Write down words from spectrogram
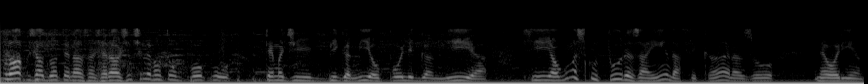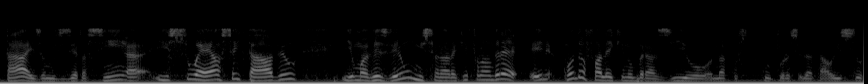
no bloco já do Antenação Geral, a gente levantou um pouco o tema de bigamia ou poligamia, que em algumas culturas ainda africanas ou né, orientais, vamos dizer assim, ah, isso é aceitável. E uma vez veio um missionário aqui e falou, André, ele, quando eu falei que no Brasil, na cultura ocidental, isso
